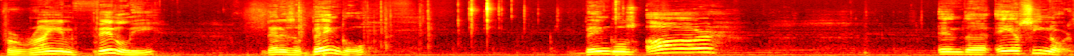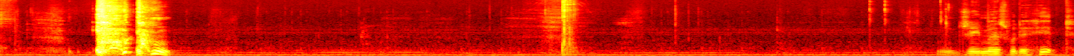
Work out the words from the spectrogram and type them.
for Ryan Finley. That is a Bengal. Bengals are in the AFC North. J Mess with a hit.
